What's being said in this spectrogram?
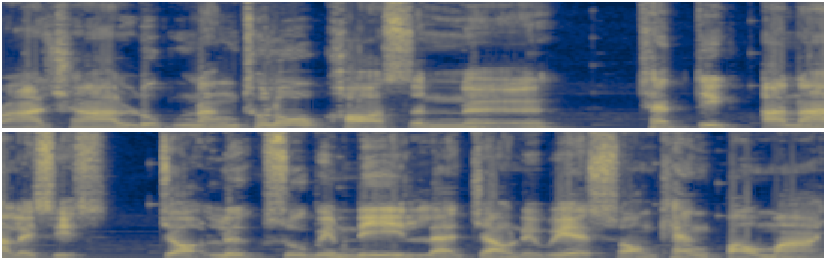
ราชาลูกหนังทั่วโลกขอเสนอ Tactic Analysis เจาะลึกซูเบมดีและเจ้าเนเวสสองแข้งเป้าหมาย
